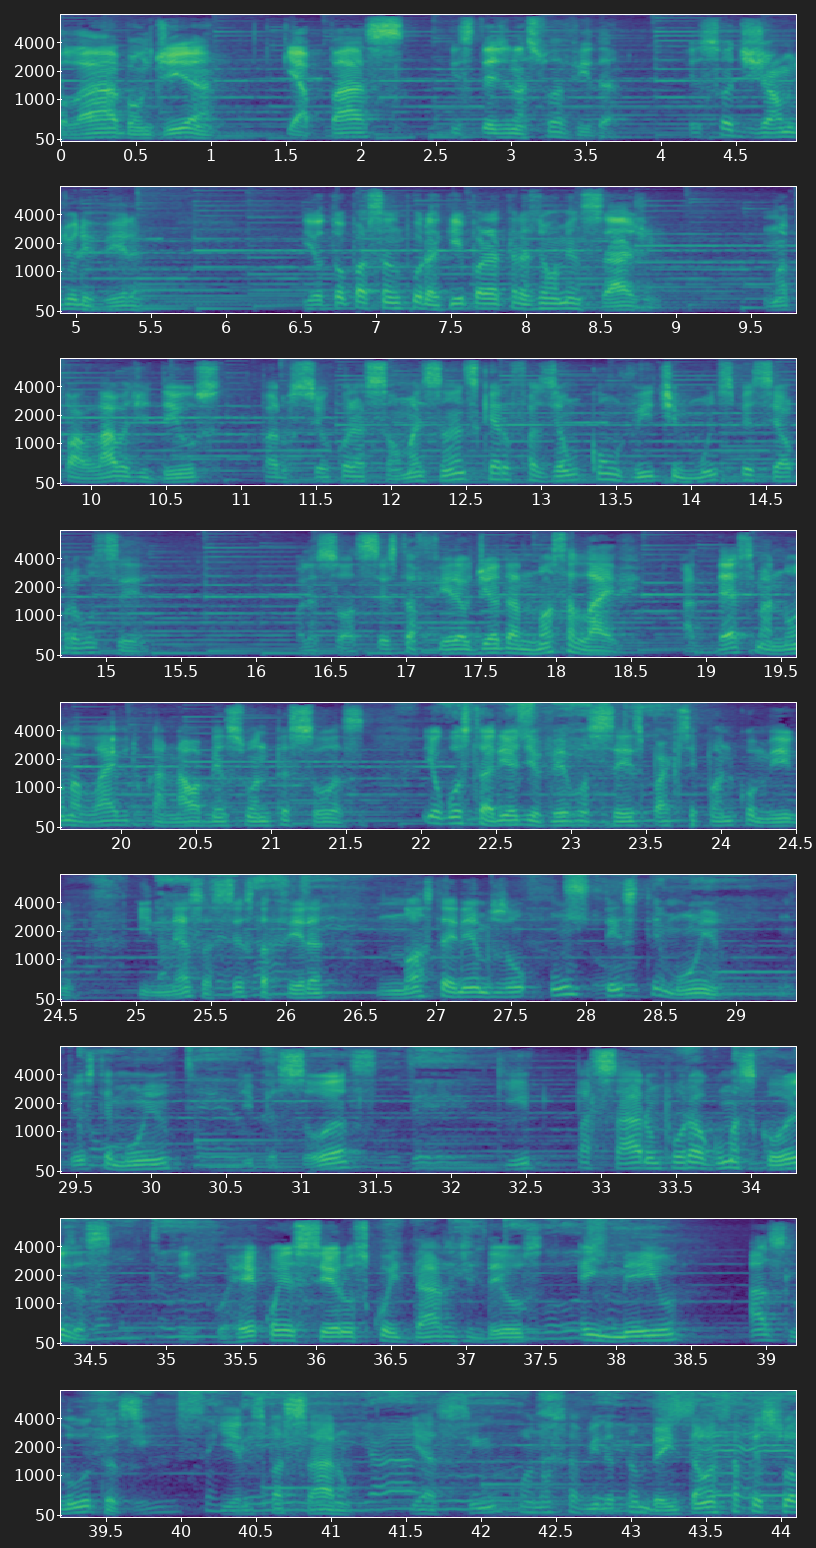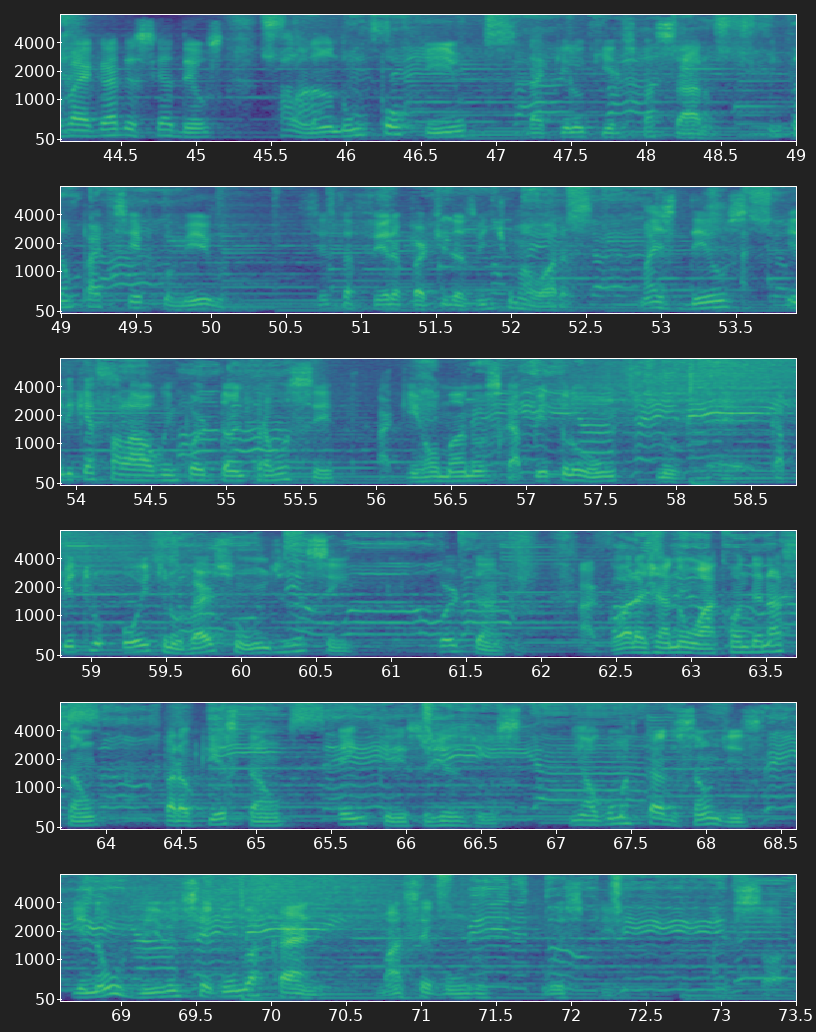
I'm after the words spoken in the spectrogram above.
Olá, bom dia. Que a paz esteja na sua vida. Eu sou Djalma de Oliveira e eu estou passando por aqui para trazer uma mensagem, uma palavra de Deus para o seu coração. Mas antes quero fazer um convite muito especial para você. Olha só, sexta-feira é o dia da nossa live, a 19 live do canal Abençoando Pessoas. E eu gostaria de ver vocês participando comigo. E nessa sexta-feira nós teremos um, um testemunho testemunho de pessoas que passaram por algumas coisas e reconheceram os cuidados de Deus em meio às lutas que eles passaram e assim com a nossa vida também. Então essa pessoa vai agradecer a Deus falando um pouquinho daquilo que eles passaram. Então participe comigo sexta-feira a partir das 21 horas. Mas Deus, ele quer falar algo importante para você. Aqui em Romanos capítulo 1, no é, capítulo 8, no verso 1 diz assim: Portanto, agora já não há condenação para o que estão em Cristo Jesus. Em alguma tradução diz: e não vivem segundo a carne, mas segundo o Espírito. Olha só.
